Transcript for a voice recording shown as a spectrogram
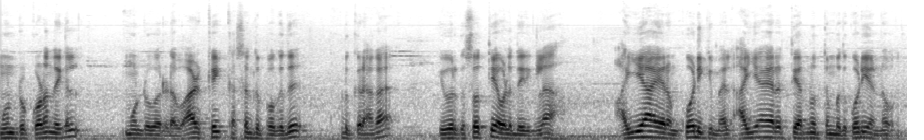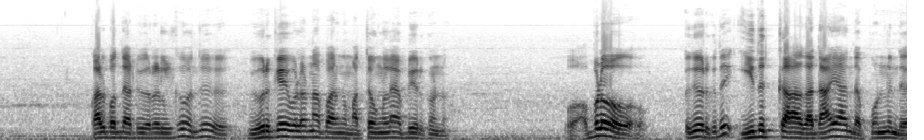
மூன்று குழந்தைகள் மூன்று வருட வாழ்க்கை கசந்து போகுது. கொடுக்குறாங்க. இவருக்கு சொத்து எவ்வளோ தெரியுங்களா? ஐயாயிரம் கோடிக்கு மேல். ஐயாயிரத்தி இரநூத்தம்பது கோடி என்ன கால்பந்தாட்டு வீரர்களுக்கு வந்து இவருக்கே இவ்வளோன்னா பாருங்கள் மற்றவங்களாம் எப்படி இருக்கணும் அவ்வளோ இது இருக்குது. இதுக்காக தான் அந்த பொண்ணு இந்த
